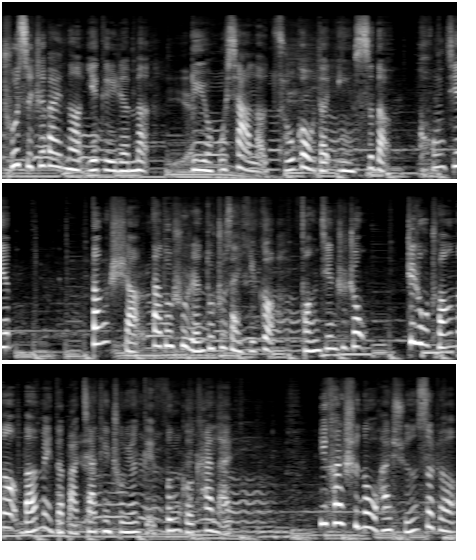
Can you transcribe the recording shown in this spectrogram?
除此之外呢，也给人们留下了足够的隐私的空间。当时啊，大多数人都住在一个房间之中，这种床呢，完美的把家庭成员给分隔开来。一开始呢，我还寻思着，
